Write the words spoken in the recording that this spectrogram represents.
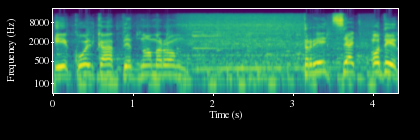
І колька під номером 31.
